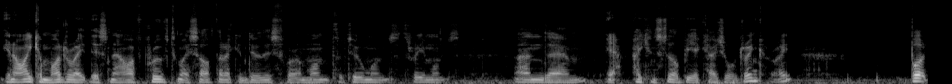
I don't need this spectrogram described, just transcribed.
You know, I can moderate this now. I've proved to myself that I can do this for a month or two months, three months, and um, yeah, I can still be a casual drinker, right? But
